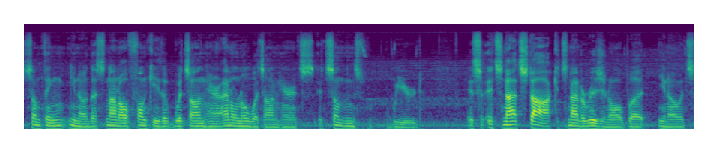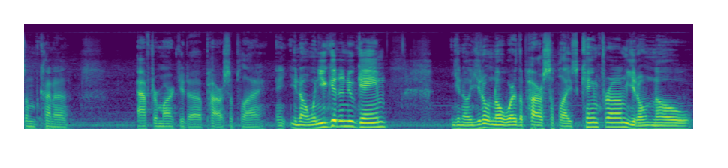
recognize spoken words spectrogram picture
something you know that's not all funky that what's on here I don't know what's on here it's it's something's weird it's it's not stock it's not original but you know it's some kind of aftermarket uh, power supply. And, you know, when you get a new game, you know, you don't know where the power supplies came from. You don't know,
